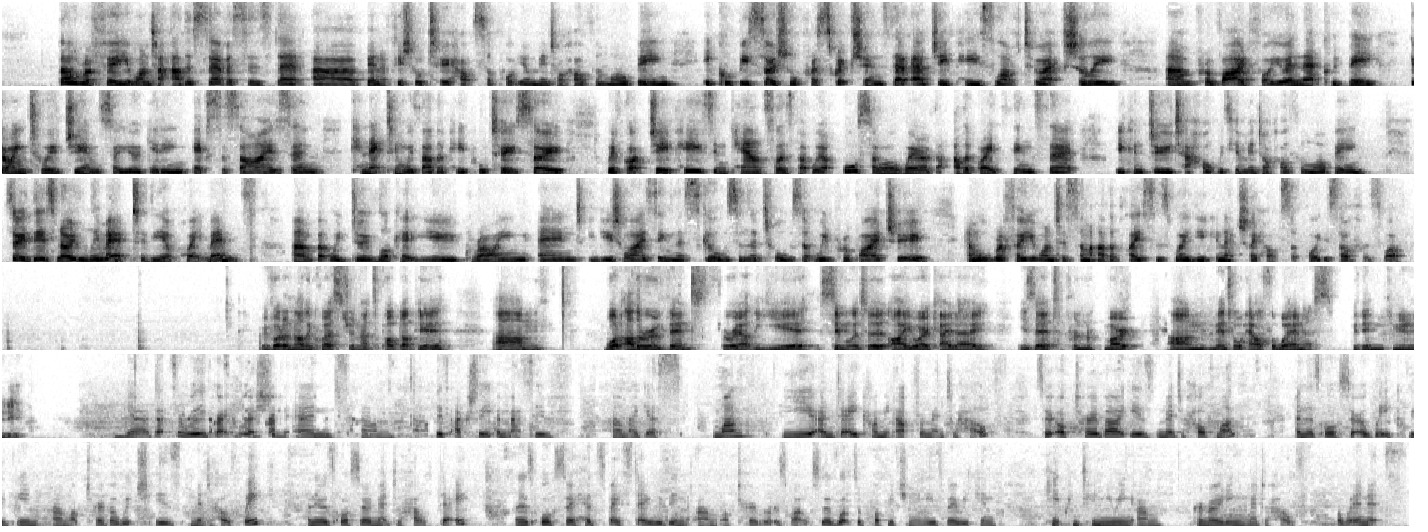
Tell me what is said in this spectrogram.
they'll refer you on to other services that are beneficial to help support your mental health and well-being. It could be social prescriptions that our GPs love to actually um, provide for you, and that could be going to a gym so you're getting exercise and connecting with other people too. So We've got GPs and counsellors, but we're also aware of the other great things that you can do to help with your mental health and well-being. So there's no limit to the appointments. Um, but we do look at you growing and utilizing the skills and the tools that we provide you, and we'll refer you on to some other places where you can actually help support yourself as well. We've got another question that's popped up here. Um, what other events throughout the year, similar to R U OK? Day, is there to promote um, mental health awareness within the community? Yeah, that's a really great question. And um, there's actually a massive, um, I guess, month, year, and day coming up for mental health. So October is Mental Health Month, and there's also a week within um, October, which is Mental Health Week. And there's also Mental Health Day, and there's also Headspace Day within um, October as well. So there's lots of opportunities where we can keep continuing um, promoting mental health awareness.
